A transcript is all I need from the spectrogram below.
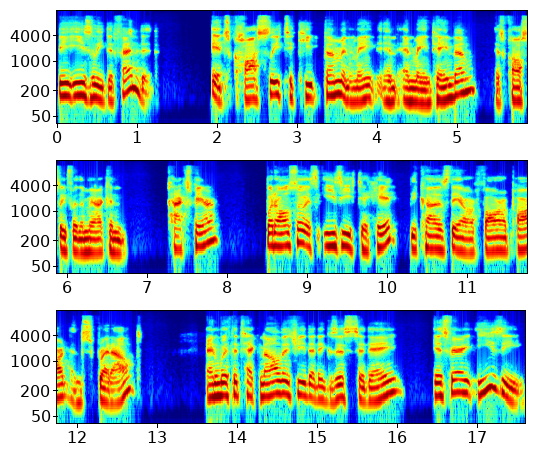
be easily defended. It's costly to keep them and, ma- and, and maintain them. It's costly for the American taxpayer, but also it's easy to hit because they are far apart and spread out. And with the technology that exists today, it's very easy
